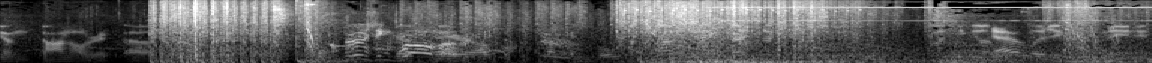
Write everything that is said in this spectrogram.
gun gone already. Uh, Losing Bravo. that would explain it.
